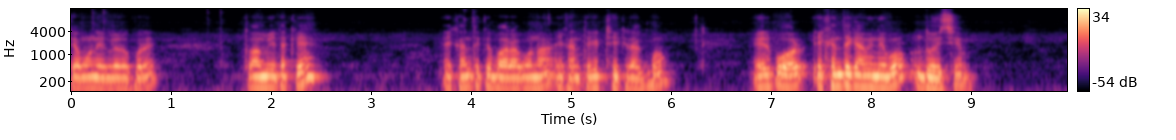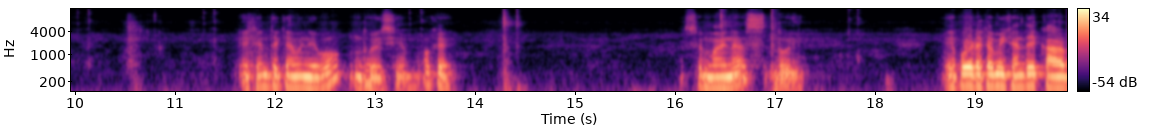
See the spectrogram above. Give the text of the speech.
কেমন এগুলোর উপরে। তো আমি এটাকে এখান থেকে বাড়াবো না, এখান থেকে ঠিক রাখব। এরপর এখান থেকে আমি নেব দুই সিএম এখান থেকে আমি নেব দুই সিএম ওকে? সে মাইনাস দুই। এরপর এটাকে আমি এখান থেকে কার্ভ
